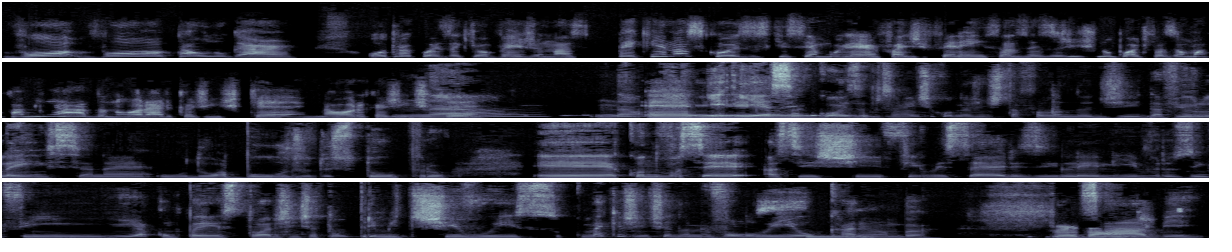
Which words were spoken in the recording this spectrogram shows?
vou, vou a tal lugar. Outra coisa que eu vejo nas pequenas coisas que ser mulher faz diferença. Às vezes a gente não pode fazer uma caminhada no horário que a gente quer, na hora que a gente quer. Não. É, E, e essa coisa, principalmente quando a gente está falando de, da violência, né, o- do abuso, do estupro, é, quando você assiste filmes, séries e lê livros, enfim, e acompanha a história, gente, é tão primitivo isso. Como é que a gente ainda não evoluiu, sim, caramba? verdade. Sabe?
